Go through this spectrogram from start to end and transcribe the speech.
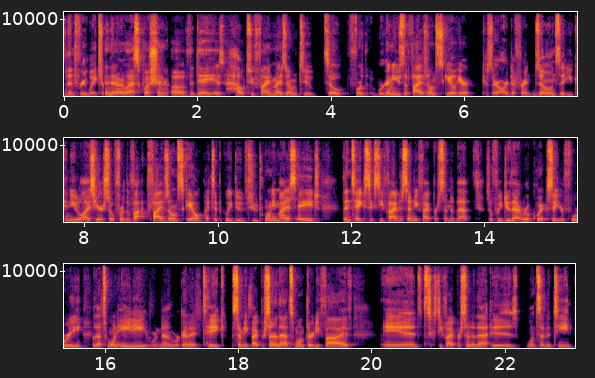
than free weights and then our last question of the day is how to find my zone two so for the, we're going to use the five zone scale here because there are different zones that you can utilize here so for the vi- five zone scale i typically do 220 minus age then take 65 to 75% of that. So if we do that real quick, say you're 40, that's 180. Then we're going to take 75% of that, so 135 and 65% of that is 117.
